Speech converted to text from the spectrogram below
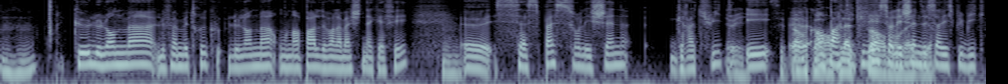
Mhm. que le lendemain, le fameux truc, le lendemain, on en parle devant la machine à café. Mhm. Euh, ça se passe sur les chaînes gratuites Oui, et euh, en en particulier sur les chaînes de service public.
